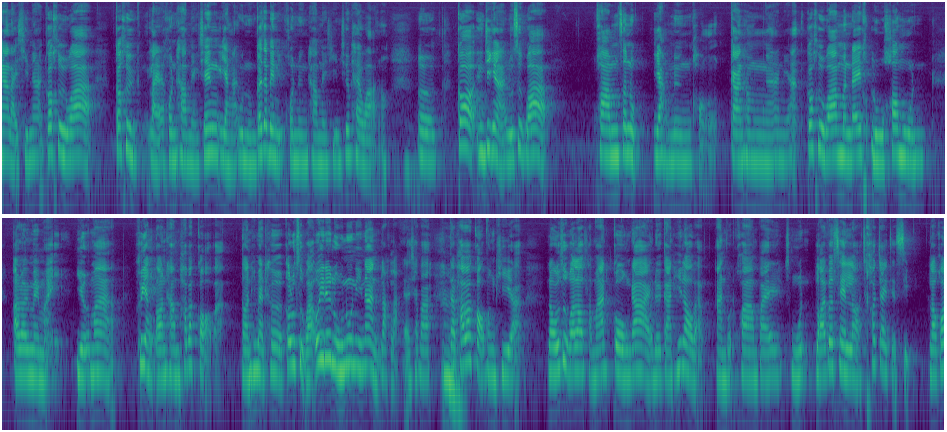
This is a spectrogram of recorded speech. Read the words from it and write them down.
งานหลายชิ้นอะก็คือว่า ก็คือหลายๆคนทำอย่างเช่น อย่างงานอุ่นหนุนก็จะเป็นอีกคนนึงทำในทีมชื่อแพรวาเนาะเออก็จริงๆอะรู้สึกว่าความสนุกอย่างหนึ่งของการทำงานเนี้ยก็คือว่ามันได้รู้ข้อมูลอะไรใหม่ ๆ เยอะมาก คืออย่างตอนทำภาพประกอบอะตอนที่แมทเธอร์ก็รู้สึกว่าเอ้ยได้รู้นู่นนี่นั่นหลากหลายอะใช่ปะแต่ภาพประกอบบางทีอะเรารู้สึกว่าเราสามารถโกงได้ โดยการที่เราแบบอ่านบทความไปสมมติร้อยเปอร์เซ็นต์เราเข้าใจเจ็ดสิบเราก็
